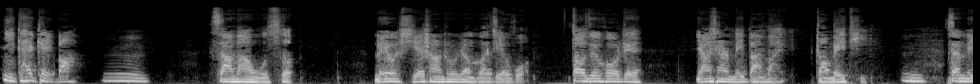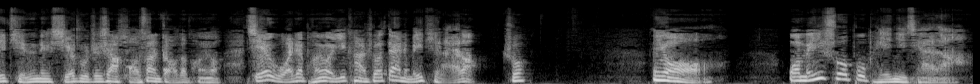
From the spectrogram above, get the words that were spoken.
你该给吧？嗯，三番五次，没有协商出任何结果，到最后这杨先生没办法找媒体。嗯，在媒体的那个协助之下，好算找到朋友。结果这朋友一看，说带着媒体来了，说：“哎呦，我没说不赔你钱啊，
